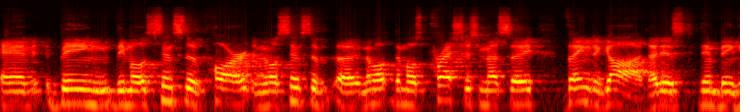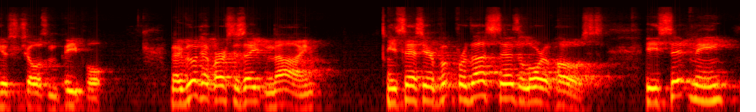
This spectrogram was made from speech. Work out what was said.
and being the most sensitive part and the most sensitive, uh, the most precious, you might say, thing to God. That is them being his chosen people. Now, if you look at verses eight and nine, he says here, For thus says the Lord of hosts, he sent me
